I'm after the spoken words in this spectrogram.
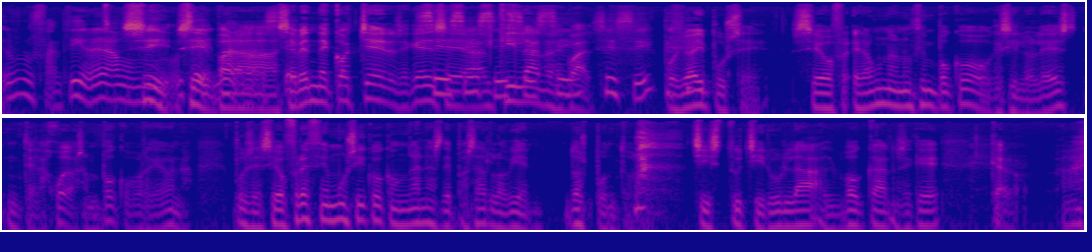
un fanzine. Era un, Sí, sí, no, para. Se vende coche, no sé qué, Sí, se sí, alquila, no sé cuál. Sí, sí. Pues yo ahí puse. Se ofre- Era un anuncio un poco que si lo lees te la juegas un poco, porque bueno, puse, se ofrece músico con ganas de pasarlo bien. Dos puntos. Chistu, chirula, alboca, no sé qué. Claro, ay,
